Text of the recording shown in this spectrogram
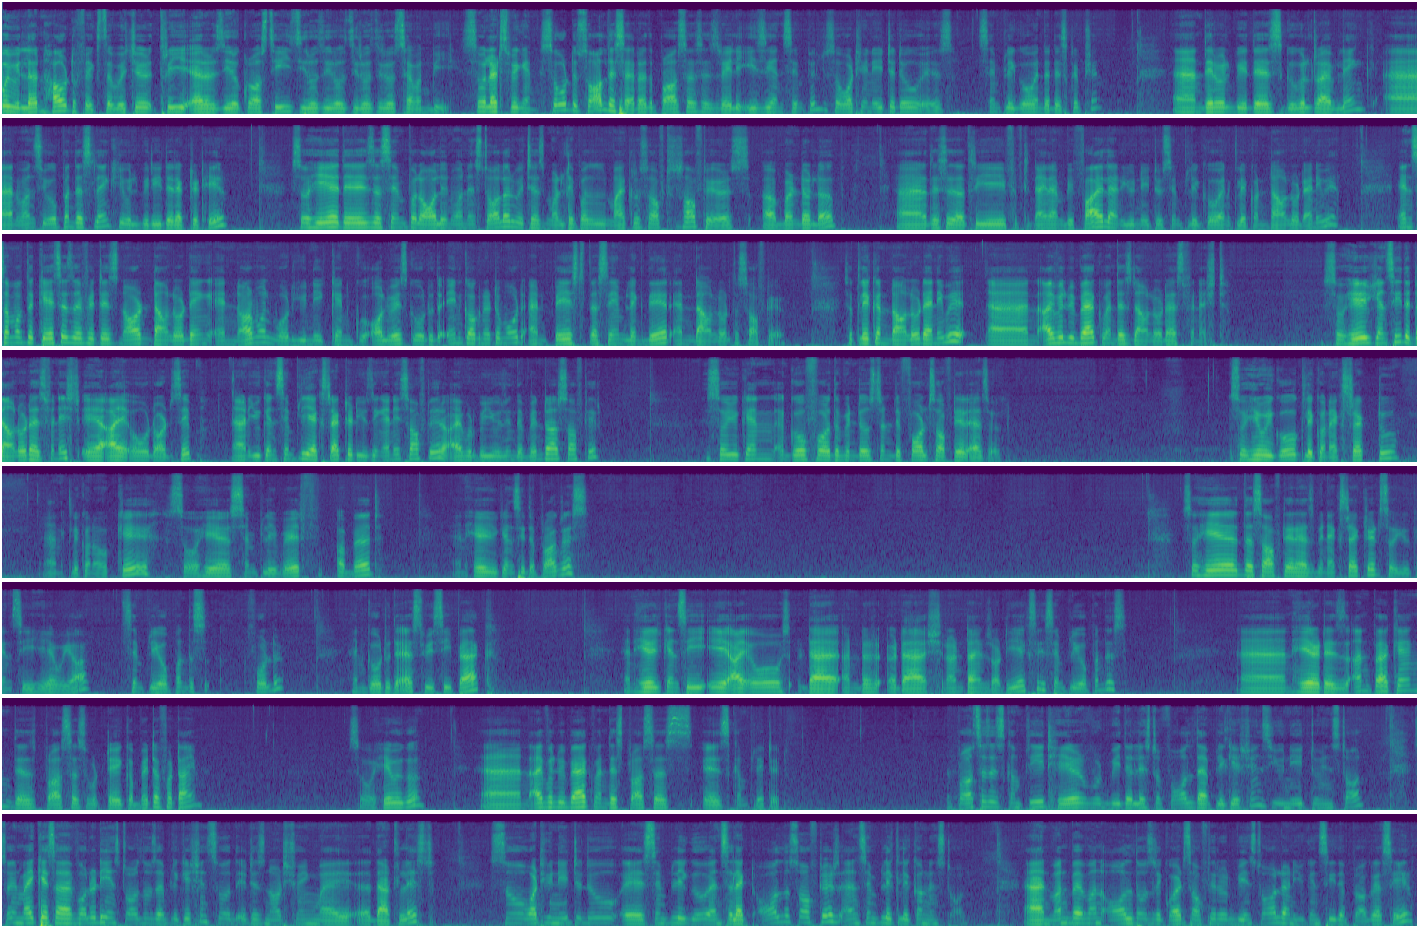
we will learn how to fix the Witcher 3 error 0 cross T 00007B. So let's begin. So to solve this error the process is really easy and simple. So what you need to do is simply go in the description and there will be this Google Drive link and once you open this link you will be redirected here. So here there is a simple all-in-one installer which has multiple Microsoft softwares uh, bundled up and this is a 359 MB file and you need to simply go and click on download anyway in some of the cases if it is not downloading in normal mode you need, can go, always go to the incognito mode and paste the same link there and download the software. So click on download anyway and I will be back when this download has finished. So here you can see the download has finished aio.zip and you can simply extract it using any software. I would be using the WinRAR software. So you can go for the Windows 10 default software as well. So here we go click on extract to and click on OK. So here simply wait a bit and here you can see the progress. So here the software has been extracted. So you can see here we are. Simply open this folder and go to the svc pack. And here you can see aio under uh, dash runtimes.exe simply open this. And here it is unpacking. This process would take a bit of a time so here we go. And I will be back when this process is completed. The process is complete. Here would be the list of all the applications you need to install. So in my case I have already installed those applications so it is not showing my uh, that list. So what you need to do is simply go and select all the softwares and simply click on install. And one by one all those required software will be installed and you can see the progress here.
